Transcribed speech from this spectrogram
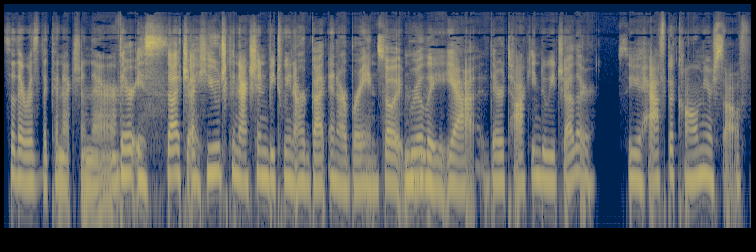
So there was the connection there. there is such a huge connection between our gut and our brain. So it mm-hmm. really, yeah, they're talking to each other. So you have to calm yourself.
